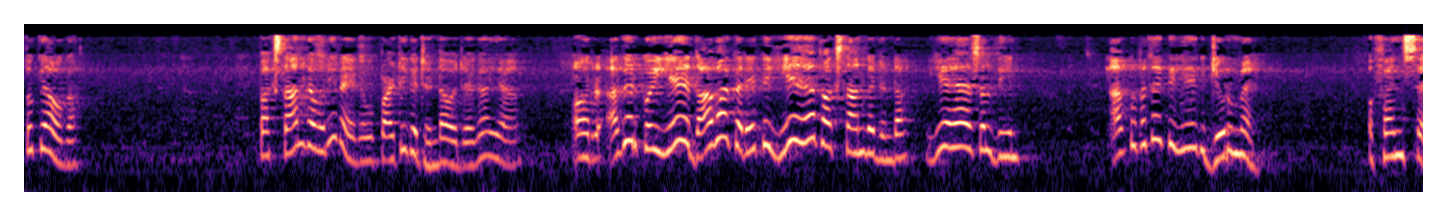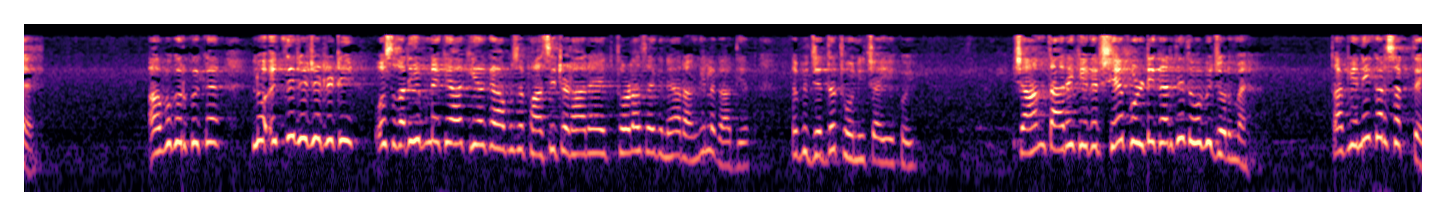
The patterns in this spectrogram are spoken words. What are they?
تو کیا ہوگا؟ پاکستان کا وہ نہیں رہے گا، وہ پارٹی کا جھنڈا ہو جائے گا یا اور اگر کوئی یہ دعویٰ کرے کہ یہ ہے پاکستان کا جھنڈا، یہ ہے اصل دین۔ آپ کو پتا ہے کہ یہ ایک جرم ہے اوفینس ہے۔ اب اگر کوئی کہ لو اتنی ریجیڈیٹی اس غریب نے کیا کیا کہ آپ اسے پھانسی چڑھا رہے ہیں؟ تھوڑا سا ایک نیا رنگ ہی لگا دیا۔ تبھی جدت ہونی چاہیے کوئی۔ چاند تارے کی اگر شیپ الٹی کر دی تو وہ بھی جرم ہے۔ تو آپ یہ نہیں کر سکتے۔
